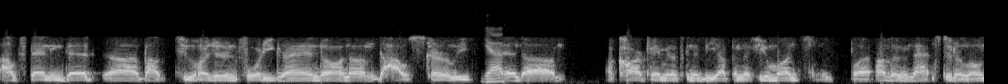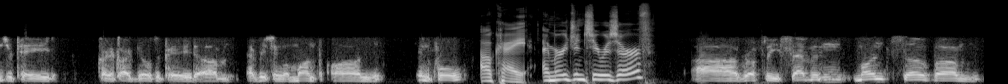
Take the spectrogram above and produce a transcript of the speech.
Outstanding debt, uh, about 240 grand on um, the house currently. Yeah. And um, a car payment that's going to be up in a few months. But other than that, student loans are paid, credit card bills are paid um, every single month on in full. Okay, emergency reserve. Uh, roughly seven months of um,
